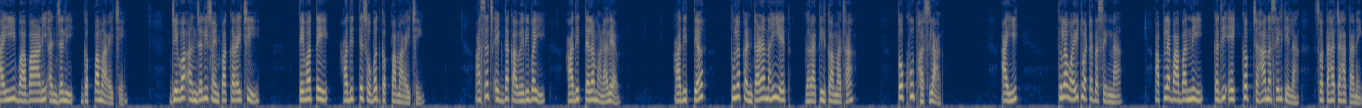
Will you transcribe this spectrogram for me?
आई बाबा आणि अंजली गप्पा मारायचे. जेव्हा अंजली स्वयंपाक करायची तेव्हा ते आदित्यसोबत गप्पा मारायचे. असंच एकदा कावेरीबाई आदित्यला म्हणाल्या आदित्य तुला कंटाळा नाही येत घरातील कामाचा? तो खूप हसला. आई तुला वाईट वाटत असेल ना? आपल्या बाबांनी कधी एक कप चहा नसेल केला स्वतःच्या हाताने.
